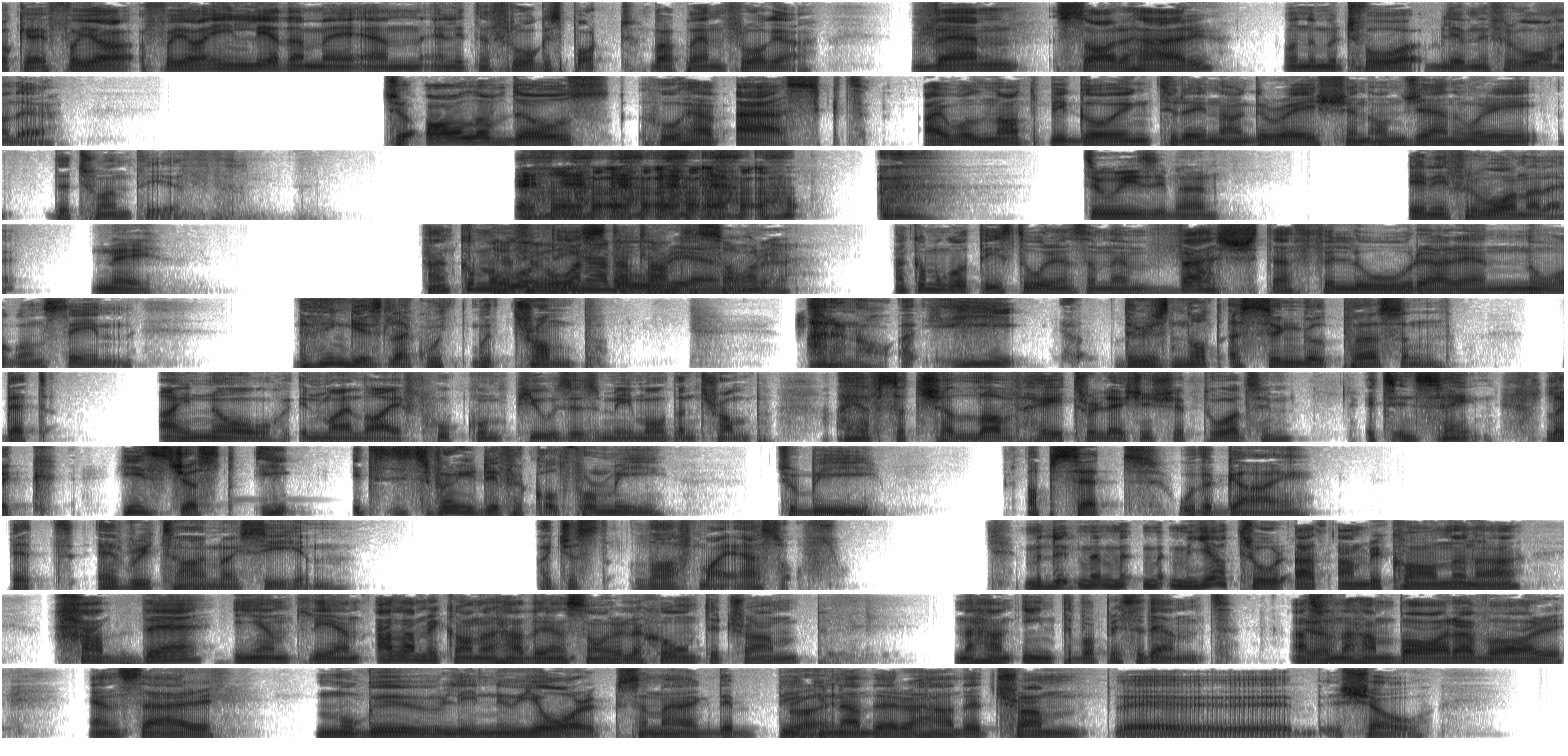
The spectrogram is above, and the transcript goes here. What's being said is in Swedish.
Okej, får, jag, får jag inleda med en, en liten frågesport? Bara på en fråga. Vem sa det här? Och nummer två, blev ni förvånade? To all of those who have asked, I will not be going to the inauguration on January the 20th. Too easy man. Är ni förvånade? Nej. Han kommer Jag är gå till förvånad att han inte sa det. Han kommer gå till historien som den värsta förloraren någonsin. the thing is like with with Trump, I don't know. He there is not a single person that I know in my life who confuses me more than Trump. I have such a love hate relationship towards him. It's insane. Like he's just he. It's it's very difficult for me to be upset with a guy that every time I see him, i just laugh my ass off. Men, du, men, men, jag tror att amerikanerna hade egentligen, alla amerikaner hade en sån relation till Trump när han inte var president. Alltså Ja. när han bara var en så här mogul i New York som ägde byggnader och hade Trump eh, show.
